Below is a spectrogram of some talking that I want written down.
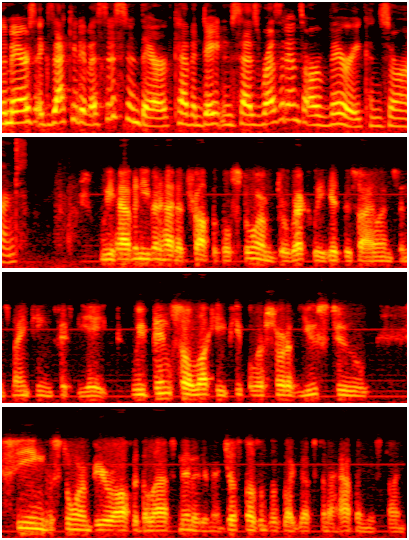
The mayor's executive assistant there, Kevin Dayton, says residents are very concerned. We haven't even had a tropical storm directly hit this island since 1958. We've been so lucky, people are sort of used to seeing the storm veer off at the last minute, and it just doesn't look like that's going to happen this time.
